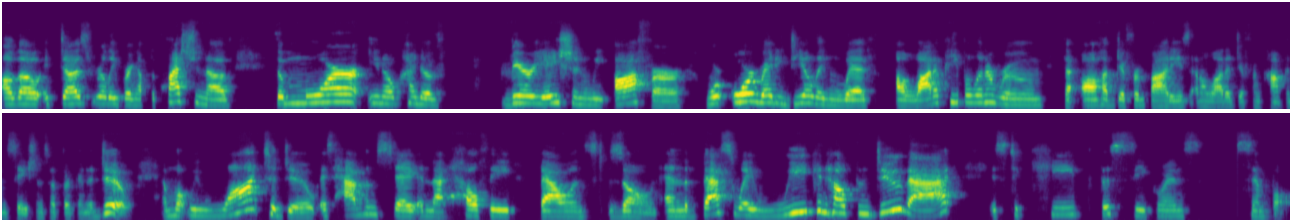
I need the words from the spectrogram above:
although it does really bring up the question of the more, you know, kind of variation we offer, we're already dealing with a lot of people in a room that all have different bodies and a lot of different compensations that they're going to do. And what we want to do is have them stay in that healthy, balanced zone. And the best way we can help them do that is to keep the sequence simple.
